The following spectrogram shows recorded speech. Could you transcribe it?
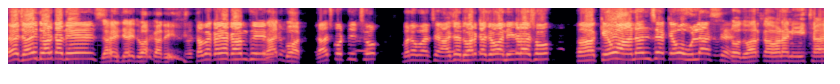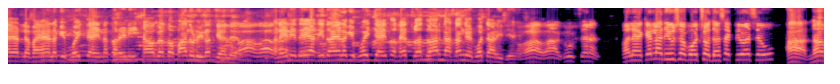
હે જય દ્વારકાધીશ. જય જય દ્વારકાધીશ. તમે કયા ગામથી? રાજકોટ. રાજકોટથી છો? બરોબર છે. આજે દ્વારકા જવા નીકળ્યા છો? કેવો આનંદ છે કેવો ઉલ્લાસ છે. તો દ્વારકા વાળાની ઈચ્છા છે એટલે ભાઈ અહીંયા લગી પહોંચ્યા નકર એની ઈચ્છા વગર તો પાંદડી નથી હાલે. વાહ, વાહ, અને એની દયાથી તો અહીંયા લગી પહોંચ્યા એ તો દ્વારકા સંગે પહોંચાડી દે. વાહ વાહ ખૂબ સરસ. અને કેટલા દિવસે પહોંચો? દસેક દિવસ એવું? હા નવ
